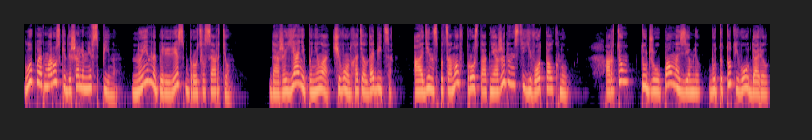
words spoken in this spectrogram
Глупые отморозки дышали мне в спину, но им на перерез бросился Артем. Даже я не поняла, чего он хотел добиться, а один из пацанов просто от неожиданности его оттолкнул. Артем тут же упал на землю, будто тот его ударил,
